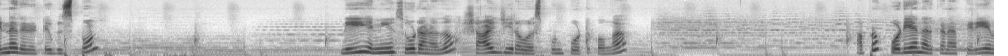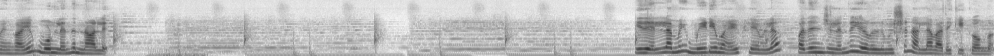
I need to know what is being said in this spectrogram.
எண்ணெய் ரெண்டு டேபிள் ஸ்பூன் நெய் எண்ணெயும் சூடானதும் ஷாய் ஜீரா ஒரு ஸ்பூன் போட்டுக்கோங்க. அப்புறம் பொடியாக நறுக்கின பெரிய வெங்காயம் மூணுலேருந்து நாலு. இது எல்லாமே மீடியம் ஹை ஃப்ளேமில் பதினஞ்சுலேருந்து இருபது நிமிஷம் நல்லா வதக்கிக்கோங்க.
